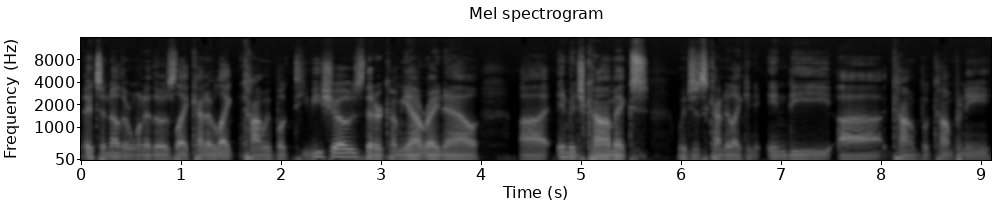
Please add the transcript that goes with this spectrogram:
it's another one of those like kind of like comic book TV shows that are coming out right now. Uh, Image Comics, which is kind of like an indie uh, comic book company.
